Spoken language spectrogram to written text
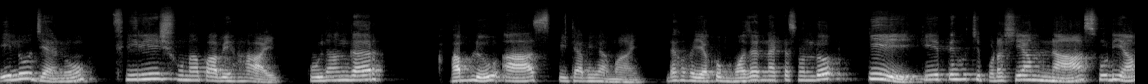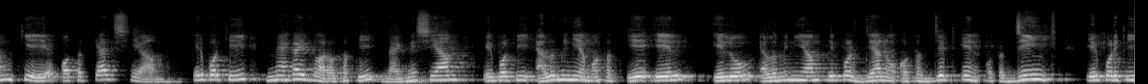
এলো যেন ফিরে শোনা পাবে হাই কুলাঙ্গার হাবলু আজ পিটাবে আমায় দেখো ভাইয়া, খুব মজার না একটা ছন্দ? কে? কে তে হচ্ছে পটাশিয়াম? না, সোডিয়াম। কে? অর্থাৎ ক্যালসিয়াম। এরপর কি? ম্যাগাইভার, অর্থাৎ কি? ম্যাগনেসিয়াম। এরপর কি? অ্যালুমিনিয়াম, অর্থাৎ এ এল এলো অ্যালুমিনিয়াম। এরপর জ্যানো, অর্থাৎ জেড এন, অর্থাৎ জিঙ্ক। এরপরে কি?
